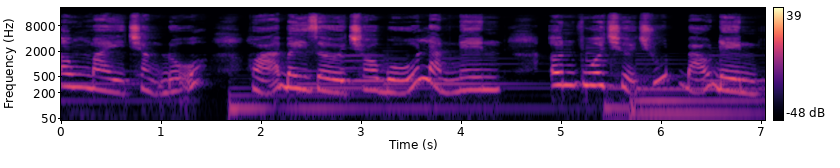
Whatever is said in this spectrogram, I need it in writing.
ông mày chẳng đỗ hóa bây giờ cho bố làm nên. Ơn vua chửa chút báo đền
